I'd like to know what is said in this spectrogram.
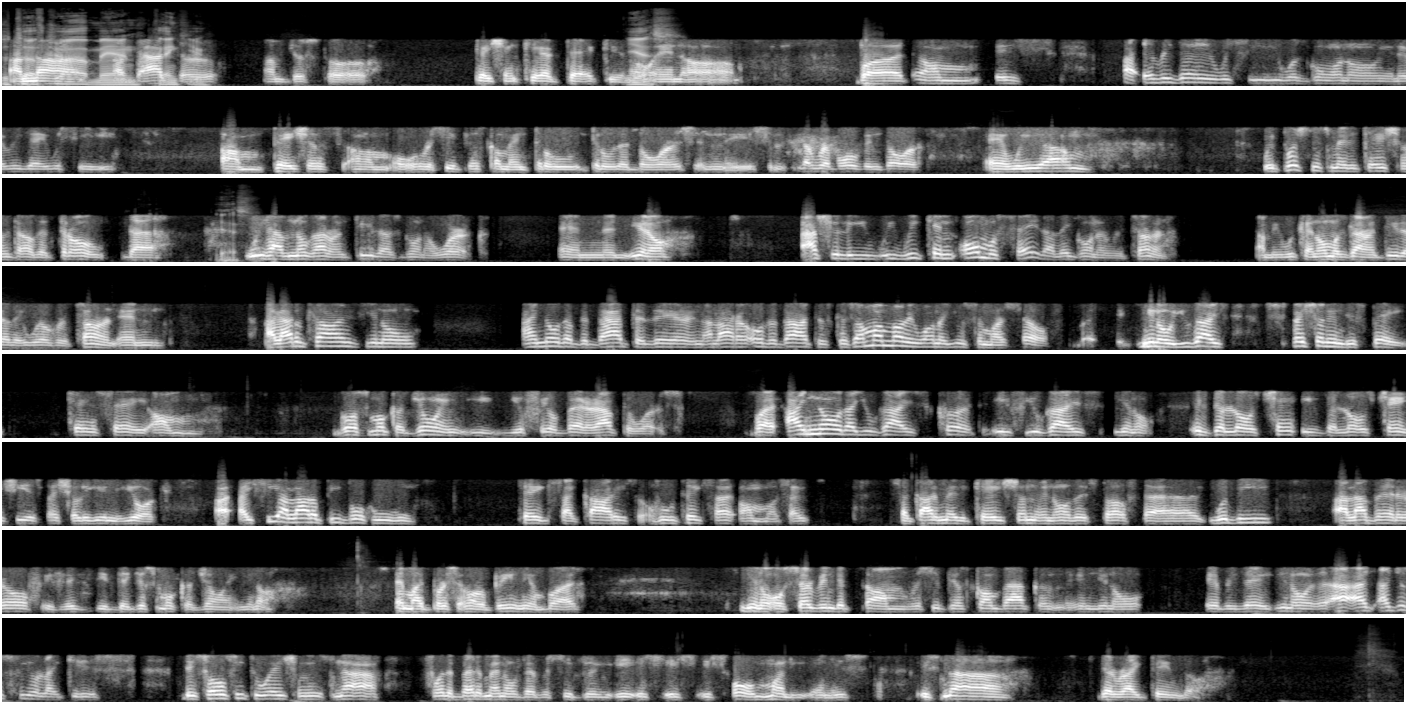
it's a I'm tough job, man. A doctor. Thank you. I'm just a patient care tech, you know, yes. and uh, but um, it's uh, every day we see what's going on, and every day we see um patients um or recipients coming through through the doors, and it's a revolving door, and we um we push this medication down the throat that yes. we have no guarantee that's going to work, and, and you know actually we, we can almost say that they're going to return. I mean, we can almost guarantee that they will return. And a lot of times, you know, I know that the doctor there and a lot of other doctors, because I'm not want to use them myself, but you know, you guys, especially in this state, can say, um, go smoke a joint, you, you feel better afterwards. But I know that you guys could, if you guys, you know, if the laws change, if the laws change here, especially in New York. I, I see a lot of people who take psychotics who takes um, psych- psychotic medication and all that stuff that would be a lot better off if they, if they just smoke a joint, you know, in my personal opinion. But, you know, observing the um, recipients come back and, and, you know, every day, you know, I, I just feel like it's, this whole situation is not for the betterment of the recipient. It's, it's, it's all money and it's, it's not the right thing, though.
